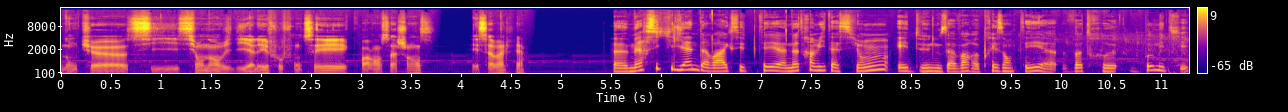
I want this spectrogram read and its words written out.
Donc euh, si, si on a envie d'y aller, il faut foncer, croire en sa chance, et ça va le faire. Euh, merci Kylian d'avoir accepté notre invitation et de nous avoir présenté votre beau métier.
